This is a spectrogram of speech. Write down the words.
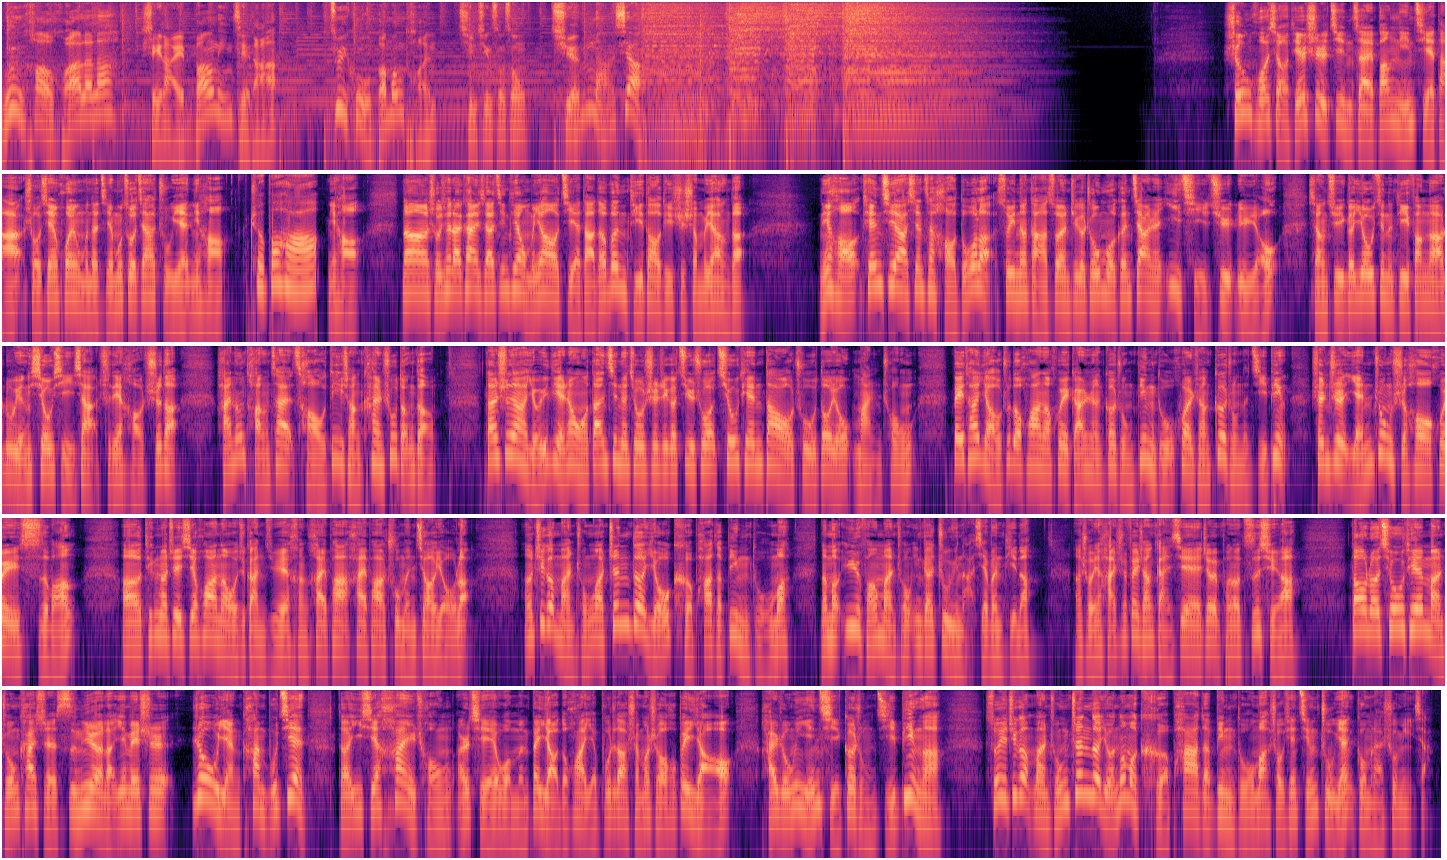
问号哗啦啦，谁来帮您解答？最酷帮帮团，轻轻松松全拿下。生活小贴士尽在帮您解答。首先欢迎我们的节目作家主言，你好，主播好，你好。那首先来看一下今天我们要解答的问题到底是什么样的。你好，天气啊现在好多了，所以呢打算这个周末跟家人一起去旅游，想去一个幽静的地方啊露营休息一下，吃点好吃的，还能躺在草地上看书等等。但是呢有一点让我担心的就是这个，据说秋天到处都有螨虫，被它咬住的话呢会感染各种病毒，患上各种的疾病，甚至严重时候会死亡。啊，听了这些话呢我就感觉很害怕，害怕出门郊游了。嗯，这个螨虫啊，真的有可怕的病毒吗？那么预防螨虫应该注意哪些问题呢？啊，首先还是非常感谢这位朋友咨询啊。到了秋天，螨虫开始肆虐了，因为是肉眼看不见的一些害虫，而且我们被咬的话也不知道什么时候被咬，还容易引起各种疾病啊。所以这个螨虫真的有那么可怕的病毒吗？首先，请主研给我们来说明一下。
